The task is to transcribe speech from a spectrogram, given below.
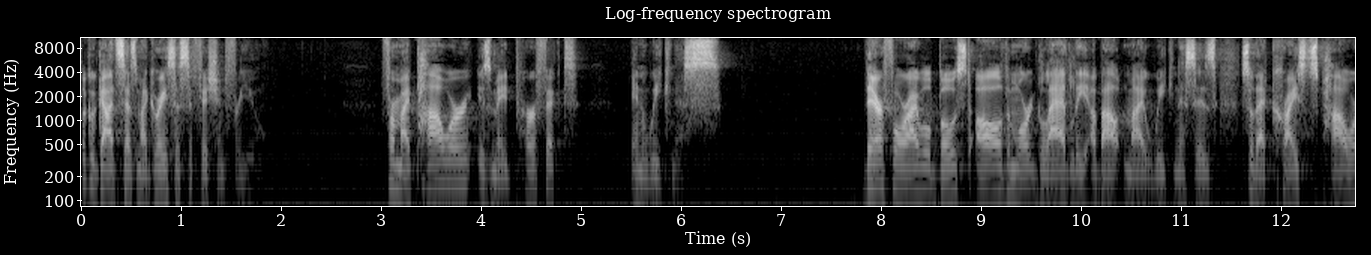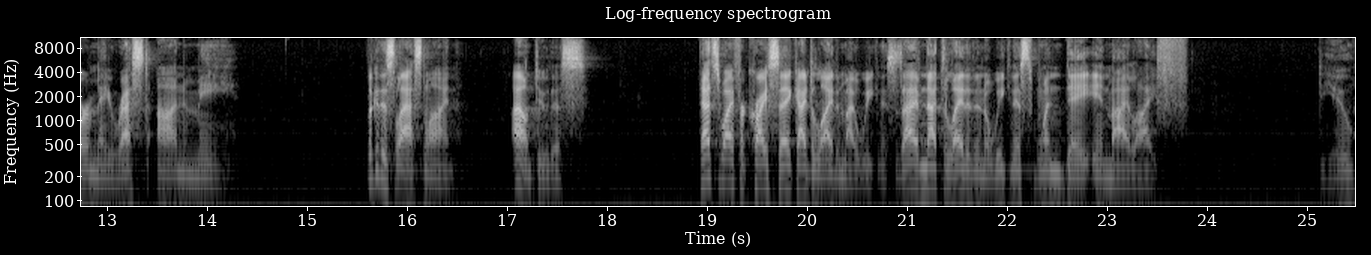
Look what God says My grace is sufficient for you. For my power is made perfect in weakness. Therefore, I will boast all the more gladly about my weaknesses, so that Christ's power may rest on me. Look at this last line. I don't do this. That's why, for Christ's sake, I delight in my weaknesses. I have not delighted in a weakness one day in my life. Do you?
